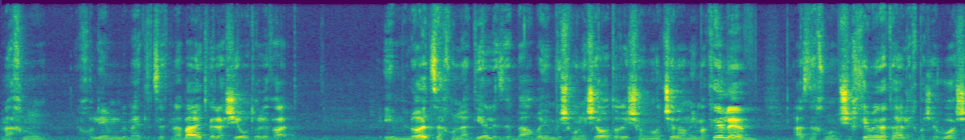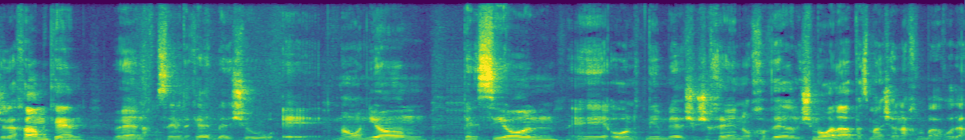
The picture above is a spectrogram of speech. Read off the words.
אנחנו יכולים באמת לצאת מהבית ולהשאיר אותו לבד. אם לא הצלחנו להגיע לזה ב-48 שעות הראשונות שלנו עם הכלב, אז אנחנו ממשיכים את התהליך בשבוע שלאחר מכן, ואנחנו שמים את הכלב באיזשהו אה, מעון יום, פנסיון, אה, או נותנים לאיזשהו שכן או חבר לשמור עליו בזמן שאנחנו בעבודה.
